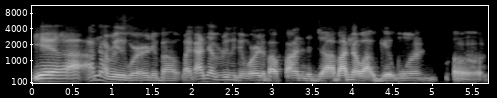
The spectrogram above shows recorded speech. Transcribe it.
Yeah, I, I'm not really worried about like I never really been worried about finding a job. I know I'll get one. Um,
